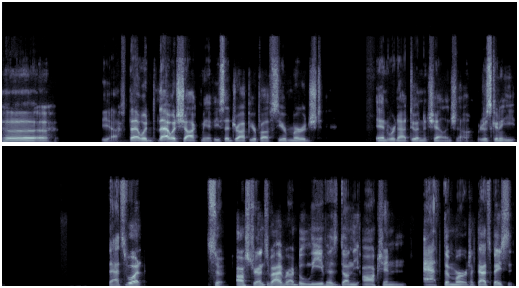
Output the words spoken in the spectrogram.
uh yeah, that would that would shock me if he said drop your buffs, you're merged, and we're not doing a challenge now. We're just gonna eat. That's what so Australian Survivor, I believe, has done the auction at the merge. Like that's basically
